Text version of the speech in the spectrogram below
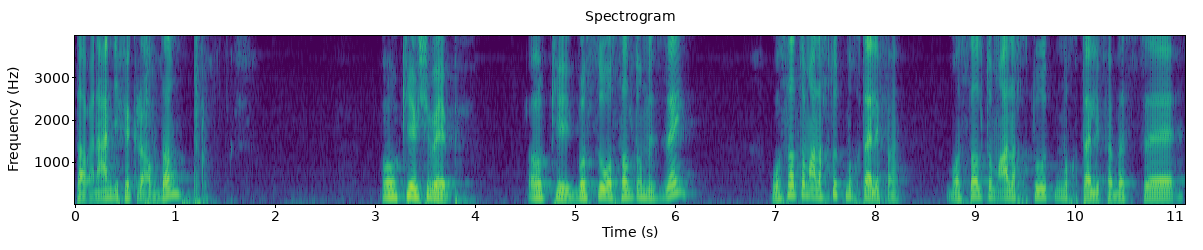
طب أنا عندي فكرة افضل. okay يا شباب. okay. بصوا وصلتهم إزاي؟ وصلتهم على خطوط مختلفة. وصلتهم على خطوط مختلفة بس آه،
